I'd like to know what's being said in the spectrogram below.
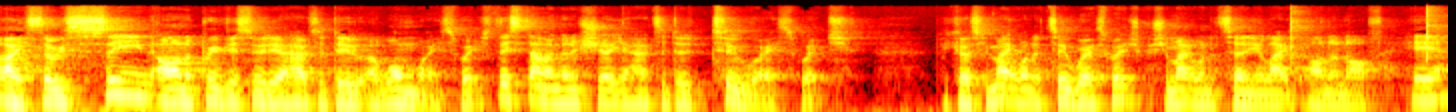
Hi, so we've seen on a previous video how to do a one-way switch. This time I'm going to show you how to do a two-way switch because you might want a two-way switch because you might want to turn your lights on and off here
